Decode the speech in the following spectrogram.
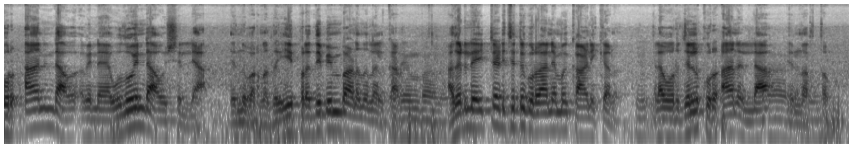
ഖുർആാനിന്റെ പിന്നെ ഉദുവിന്റെ ആവശ്യമില്ല എന്ന് പറഞ്ഞത്. ഈ പ്രതിബിംബാണെന്ന് നിൽക്കാണ്. അതൊരു ലൈറ്റ് അടിച്ചിട്ട് ഖുർആൻ നമുക്ക് കാണിക്കണം. അല്ല ഒറിജിനൽ ഖുർആാനല്ല എന്നർത്ഥം.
